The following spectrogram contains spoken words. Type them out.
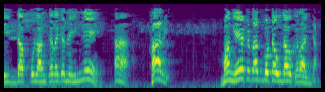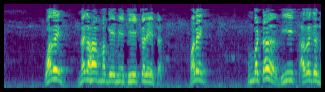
ඉද්දප්පු ලං කරගෙන ඉන්නේ? හා හරි. මං ඒකටත් බොට උදව් කරන්නම්. වරෙන් නගහම් මගේ මේ තීක්කලේට වරෙන් උඹට වීත් අරගෙන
